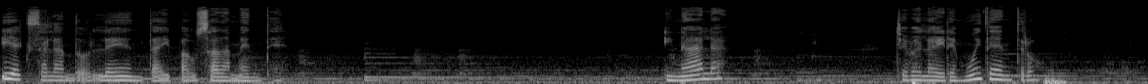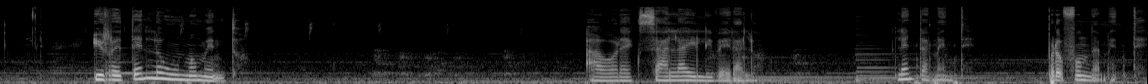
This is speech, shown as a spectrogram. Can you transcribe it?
y exhalando lenta y pausadamente. Inhala, lleva el aire muy dentro y reténlo un momento. Ahora exhala y libéralo lentamente, profundamente.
